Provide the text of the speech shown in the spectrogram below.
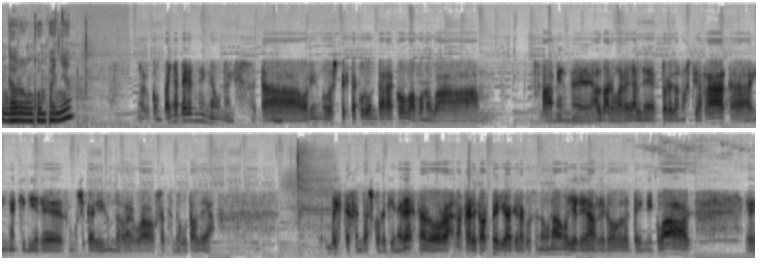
gaur egun konpainian? Kompainia berez nik neu naiz, eta horrengo espektakulo ontarako, ba, bueno, ba, ba, hemen e, Albaro Garaialde aktore donostiarra, eta Iñaki Dierez musikari irundarra ba, osatzen dugu taldea. Beste jende askorekin ere, claro, hor bakarrik aurpegiak erakusten duguna, hoi egea, gero teknikoak, e,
